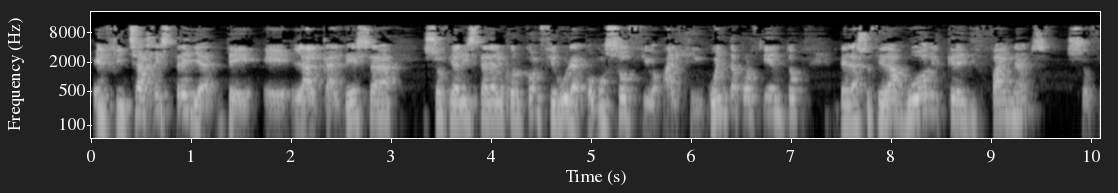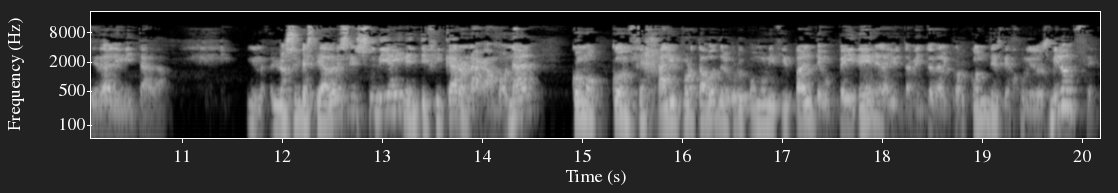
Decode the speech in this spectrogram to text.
el fichaje estrella de eh, la alcaldesa socialista de Alcorcón figura como socio al 50% de la sociedad World Credit Finance, sociedad limitada. Los investigadores en su día identificaron a Gamonal como concejal y portavoz del grupo municipal de UPyD en el Ayuntamiento de Alcorcón desde junio de 2011.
